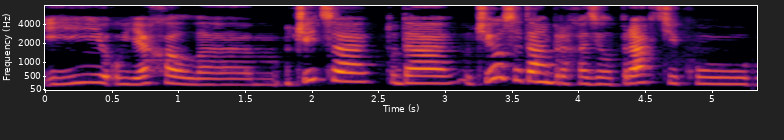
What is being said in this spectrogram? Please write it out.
и уехал учиться туда, учился там, проходил практику,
